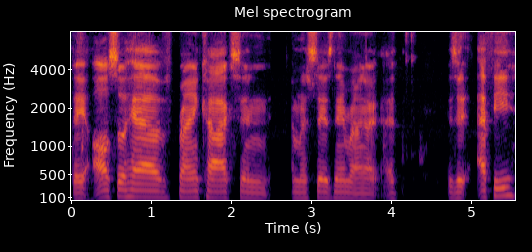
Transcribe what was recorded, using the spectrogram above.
They also have Bryan Cox and I'm going to say his name wrong. I, I, is it Efe?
